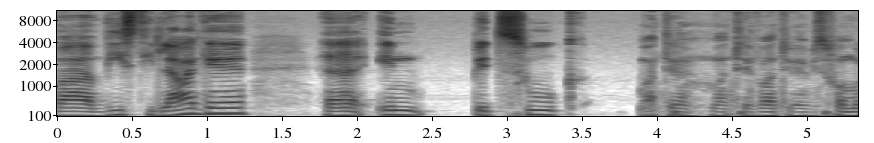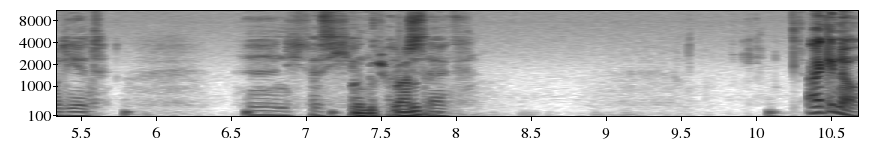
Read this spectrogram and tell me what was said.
war wie ist die Lage äh, in Bezug, warte, warte, warte, wie habe ich es formuliert? Äh, nicht, dass ich hier falsch sage. Ah, genau.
